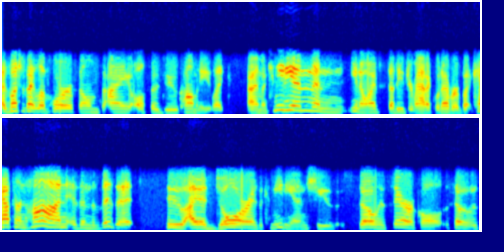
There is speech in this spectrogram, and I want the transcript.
as much as I love horror films, I also do comedy. Like I'm a comedian, and you know I've studied dramatic, whatever. But Kathryn Hahn is in the visit, who I adore as a comedian. She's so hysterical. So it was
